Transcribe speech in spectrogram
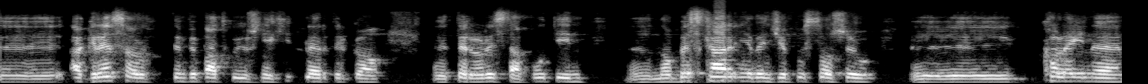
y, agresor, w tym wypadku już nie Hitler, tylko y, terrorysta Putin, no bezkarnie będzie pustoszył kolejne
